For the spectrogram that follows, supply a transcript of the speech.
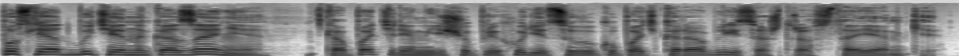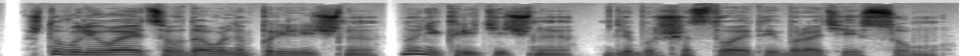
После отбытия наказания копателям еще приходится выкупать корабли со штрафстоянки, что выливается в довольно приличную, но не критичную для большинства этой братьев сумму.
